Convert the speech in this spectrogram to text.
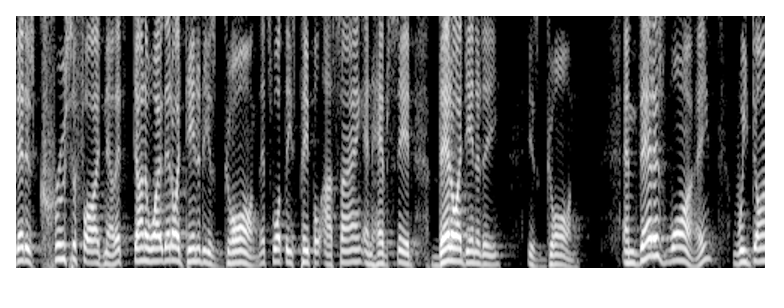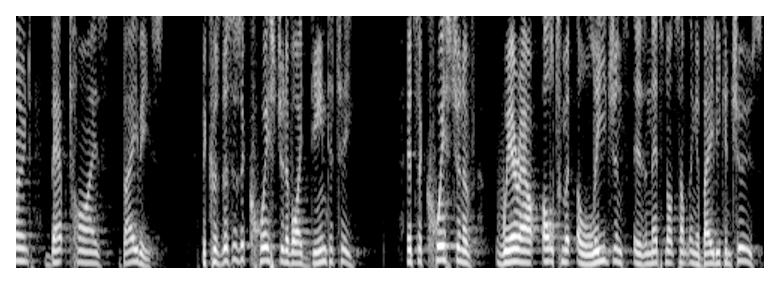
That is crucified now. That's done away. That identity is gone. That's what these people are saying and have said. That identity is gone. And that is why we don't baptize babies, because this is a question of identity. It's a question of where our ultimate allegiance is, and that's not something a baby can choose.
